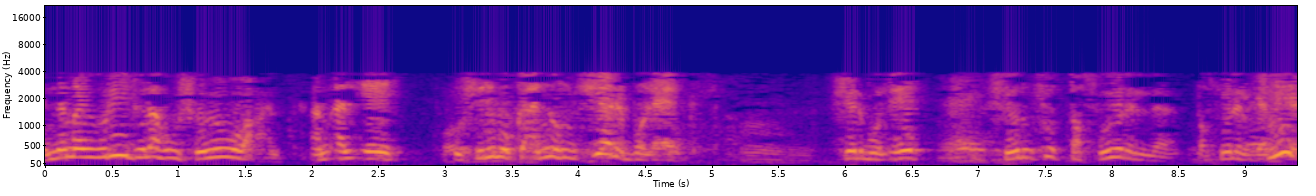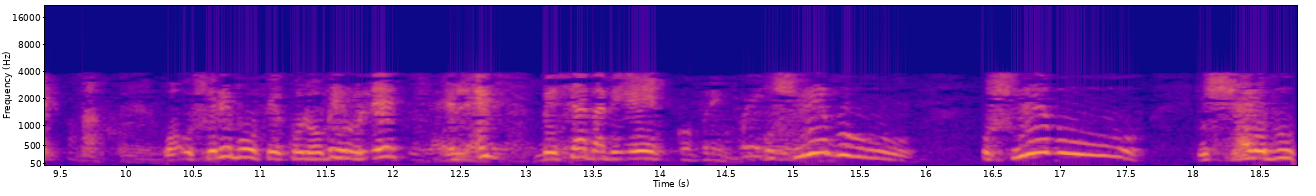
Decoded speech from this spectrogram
إنما يريد له شيوعا. أم قال إيه؟ يشربوا كأنهم شربوا العجل. شربوا الإيه؟ شربوا شو التصوير التصوير الجميل. وأشربوا في قلوبهم الإيه؟ العجل بسبب إيه؟ كفرين أشربوا. أشربوا. مش شربوا.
